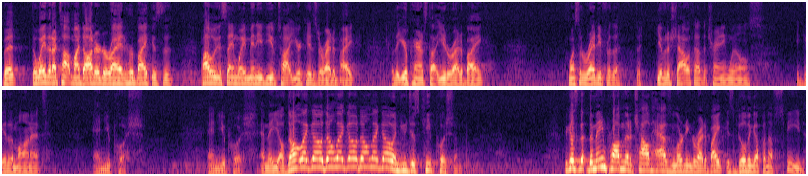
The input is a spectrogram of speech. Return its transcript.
but the way that I taught my daughter to ride her bike is the, probably the same way many of you have taught your kids to ride a bike, or that your parents taught you to ride a bike. Once they're ready for the, to give it a shot without the training wheels, you get them on it, and you push. And you push. And they yell, Don't let go, don't let go, don't let go. And you just keep pushing. Because the, the main problem that a child has in learning to ride a bike is building up enough speed,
